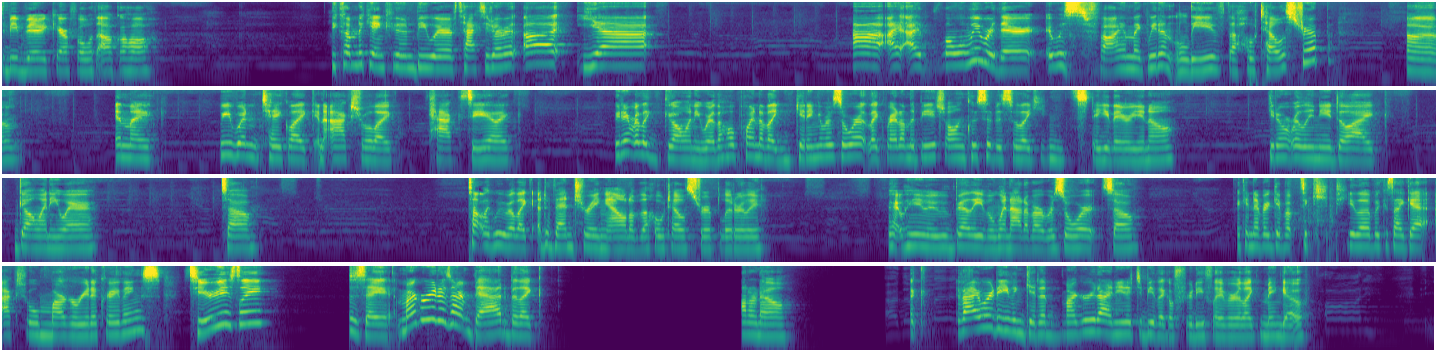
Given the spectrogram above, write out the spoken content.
to be very careful with alcohol. You come to Cancun, beware of taxi drivers. Uh, yeah. Uh, I, I, well, when we were there, it was fine. Like, we didn't leave the hotel strip. Um, and like, we wouldn't take like an actual like taxi. Like, we didn't really go anywhere. The whole point of like getting a resort, like right on the beach, all inclusive, is so like you can stay there, you know? You don't really need to like go anywhere. So, it's not like we were like adventuring out of the hotel strip, literally. We, barely even went out of our resort, so I can never give up to tequila because I get actual margarita cravings. Seriously? To say, margaritas aren't bad, but like, I don't know. Like, if I were to even get a margarita, I need it to be like a fruity flavor, like mango.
